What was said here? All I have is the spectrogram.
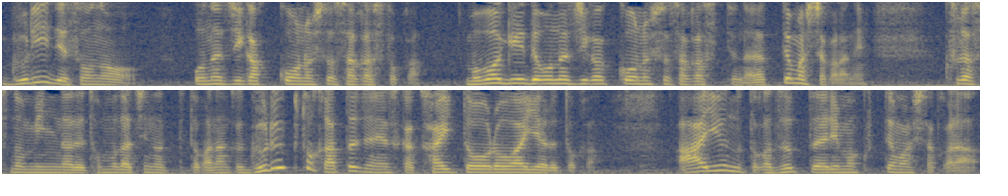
グリーでその、同じ学校の人探すとか、モバゲーで同じ学校の人探すっていうのはやってましたからね。クラスのみんなで友達になってとか、なんかグループとかあったじゃないですか、怪盗ロワイヤルとか。ああいうのとかずっとやりまくってましたから。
